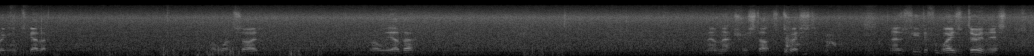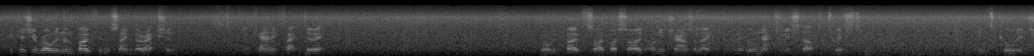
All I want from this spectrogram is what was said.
bring them together. Roll one side, roll the other and they'll naturally start to twist. Now there's a few different ways of doing this. Because you're rolling them both in the same direction, you can in fact do it rolling both side by side on your trouser leg and they will naturally start to twist into cordage.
